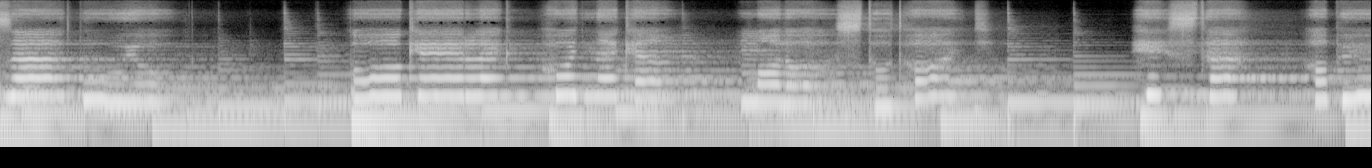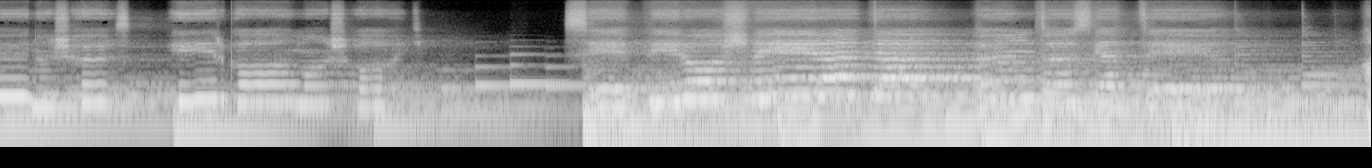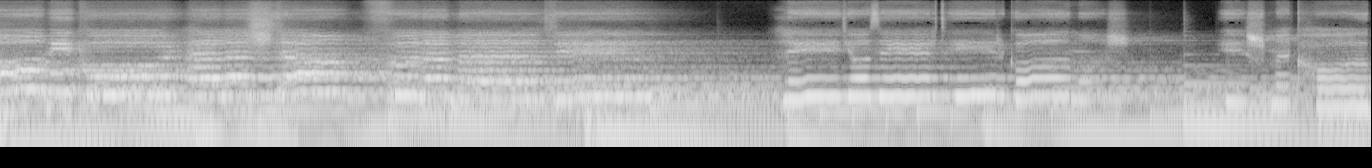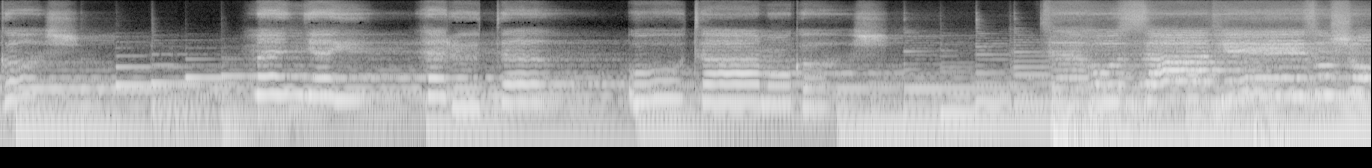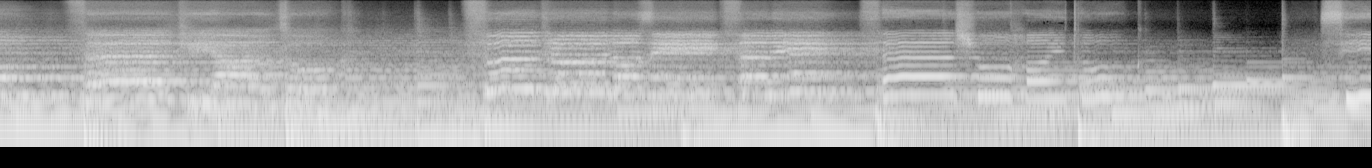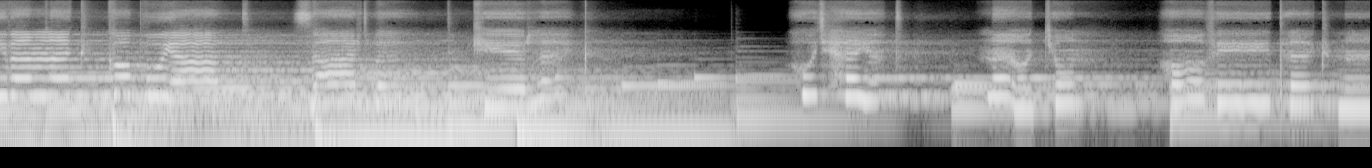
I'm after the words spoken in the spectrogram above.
hozzád bújok. Ó, kérlek, hogy nekem malasztot hagy Hisz te a bűnöshöz írgalmas vagy? Szép virág meghallgass. hogy helyet ne adjon a védeknek.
